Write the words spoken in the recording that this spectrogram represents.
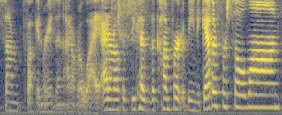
some fucking reason. I don't know why. I don't know if it's because of the comfort of being together for so long,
